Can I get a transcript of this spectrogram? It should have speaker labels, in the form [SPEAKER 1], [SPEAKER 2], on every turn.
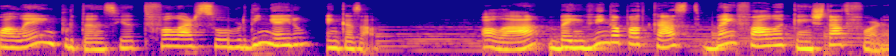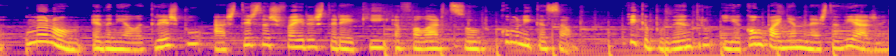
[SPEAKER 1] qual é a importância de falar sobre dinheiro em casal. Olá, bem-vindo ao podcast Bem Fala Quem Está de Fora. O meu nome é Daniela Crespo, às terças-feiras estarei aqui a falar-te sobre comunicação. Fica por dentro e acompanha-me nesta viagem.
